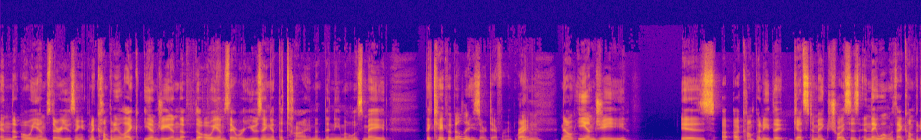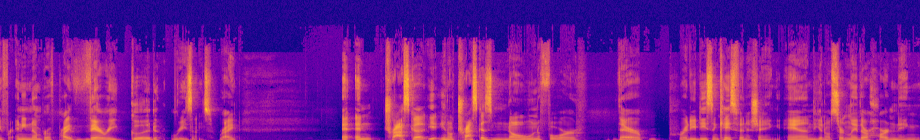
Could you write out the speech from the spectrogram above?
and the OEMs they're using, and a company like EMG and the, the OEMs they were using at the time the Nemo was made, the capabilities are different, right? Now, EMG is a, a company that gets to make choices, and they went with that company for any number of probably very good reasons, right? And, and Traska, you, know, Traska's known for their pretty decent case finishing and you know certainly their hardening.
